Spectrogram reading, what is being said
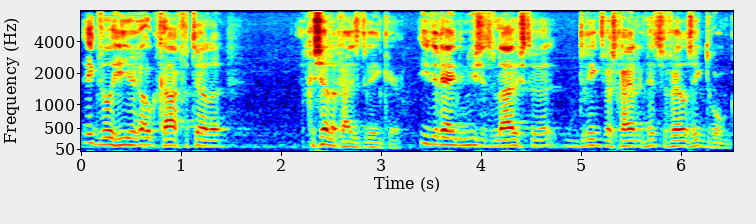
Ik wil hier ook graag vertellen, gezelligheidsdrinker. Iedereen die nu zit te luisteren, drinkt waarschijnlijk net zoveel als ik dronk.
